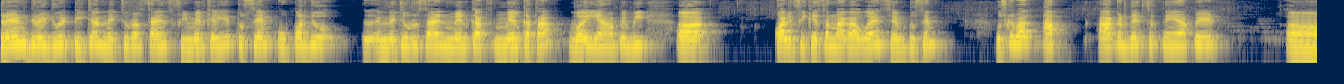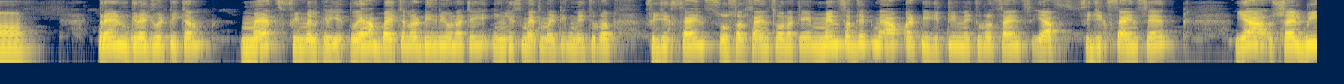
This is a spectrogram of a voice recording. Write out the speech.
trained graduate teacher natural science female के लिए। तो सेम ऊपर जो नेचुरल साइंस मेन का मेल का था, वही यहाँ पे भी क्वालिफिकेशन मांगा हुआ है सेम टू सेम उसके बाद आप आकर देख सकते हैं यहाँ पे trained graduate teacher maths female के लिए। तो यहाँ बैचलर डिग्री होना चाहिए, English, mathematics, natural physics, science, social science होना चाहिए। मेन सब्जेक्ट में आपका टीजीटी, नेचुरल साइंस या फिजिक्स साइंस है, या shall be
